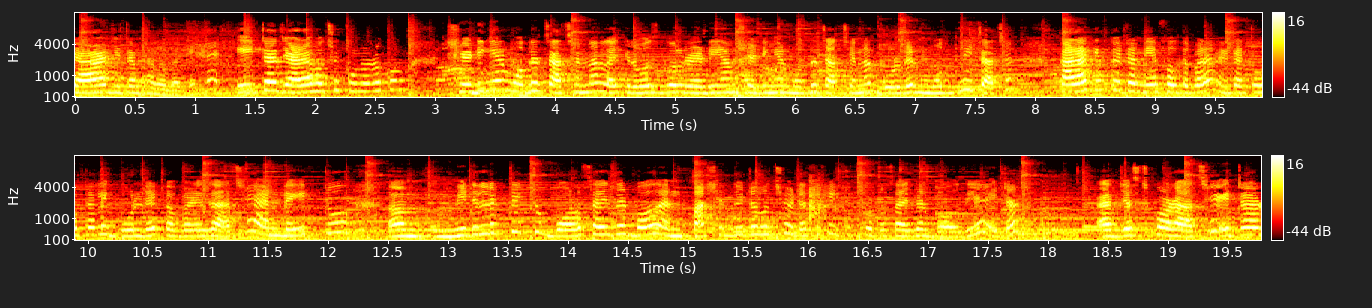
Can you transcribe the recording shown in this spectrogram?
যার যেটা ভালো লাগে। হ্যাঁ এইটা যারা হচ্ছে কোনো রকম শেডিং এর মধ্যে চাচ্ছেন না like rose gold radium shading এর মধ্যে চাচ্ছেন না গোল্ডের মধ্যেই চাচ্ছেন, তারা কিন্তু এটা নিয়ে ফেলতে পারেন। এটা টোটালি গোল্ডের কভারেজে আছে অ্যান্ড একটু মিডলেরটা একটু বড় সাইজের বল অ্যান্ড পাশের দুইটা হচ্ছে ওটা থেকে একটু ছোট সাইজের বল দিয়ে এটা অ্যাডজাস্ট করা আছে। এটার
